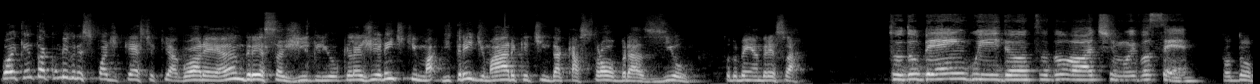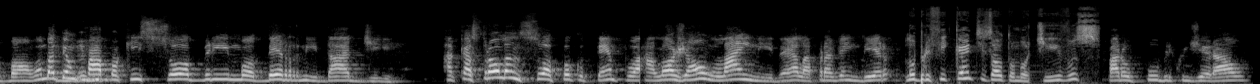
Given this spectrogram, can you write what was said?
Bom, e quem está comigo nesse podcast aqui agora é a Andressa Giglio, que ela é gerente de, de trade marketing da Castrol Brasil. Tudo bem, Andressa? Tudo bem, Guido, tudo ótimo. E você? Tudo bom. Vamos bater um papo aqui sobre modernidade. A Castrol lançou há pouco tempo a loja online dela para vender lubrificantes automotivos para o público em geral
